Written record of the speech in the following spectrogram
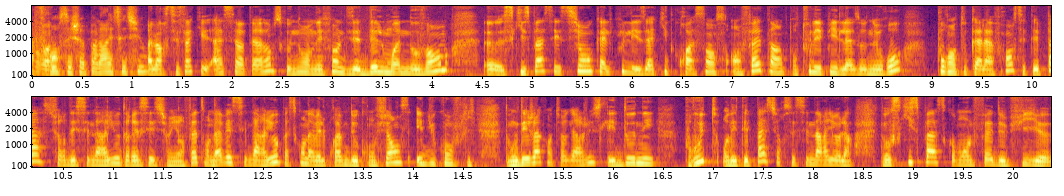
toujours- France échappe à la récession. Alors c'est ça qui est assez intéressant parce que nous en effet on le disait dès le mois de novembre, euh, ce qui se passe c'est si on calcule les acquis de croissance en fait hein, pour tous les pays de la zone euro, pour en tout cas la France, c'était pas sur des scénarios de récession et en fait on avait scénario parce qu'on avait le problème de confiance et du conflit. Donc déjà quand tu regardes juste les données brutes, on n'était pas sur ces scénarios là. Donc ce qui se passe comme on le fait depuis euh,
